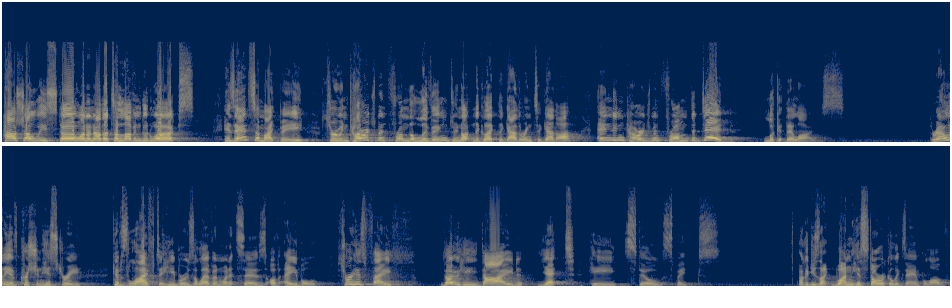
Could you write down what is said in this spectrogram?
how shall we stir one another to love and good works? His answer might be, through encouragement from the living, do not neglect the gathering together, and encouragement from the dead. Look at their lives. The reality of Christian history gives life to Hebrews 11 when it says of Abel, through his faith, though he died, yet he still speaks. I could use like one historical example of,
